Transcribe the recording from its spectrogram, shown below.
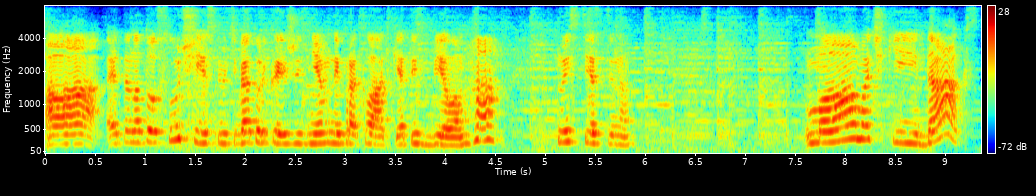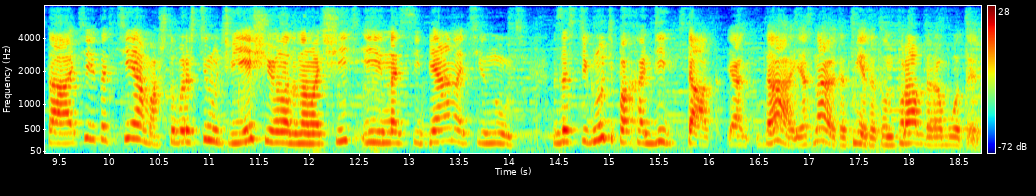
Ага, это на тот случай, если у тебя только ежедневные прокладки, а ты в белом. Ха, ну, естественно. Мамочки, да, кстати, это тема. Чтобы растянуть вещи, ее надо намочить и на себя натянуть. Застегнуть и походить так. Я, да, я знаю этот метод, он правда работает.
